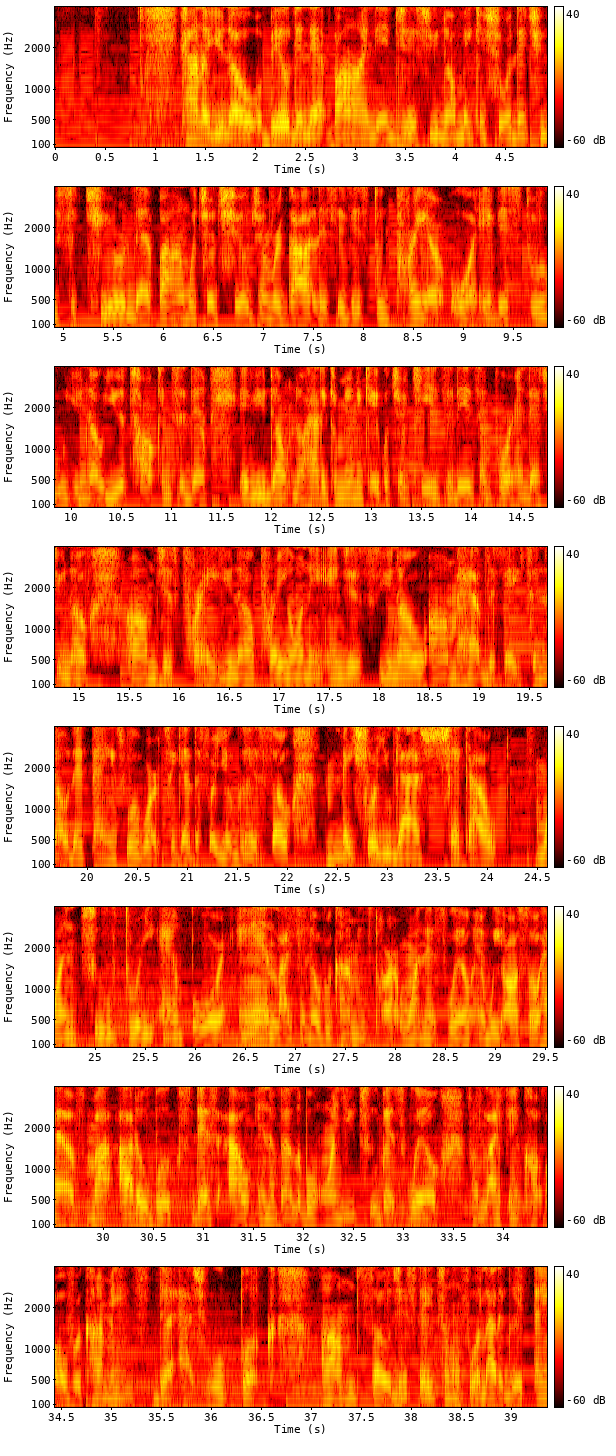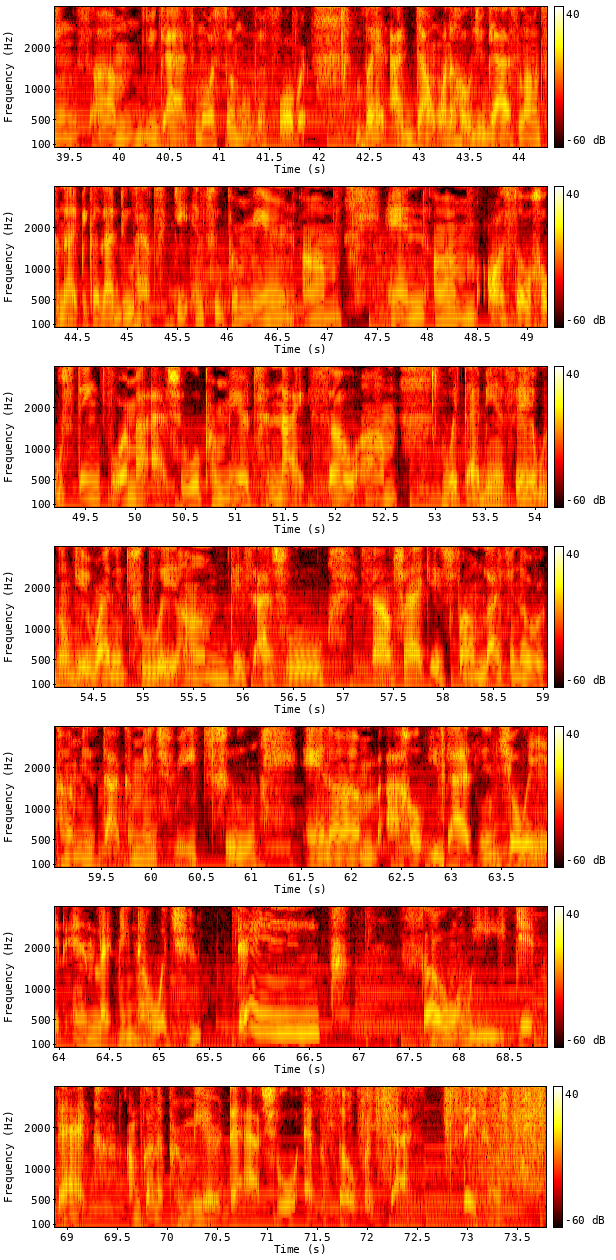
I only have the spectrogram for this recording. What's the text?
kind of, you know, building that bond and just, you know, making sure that you secure that bond with your children, regardless if it's through prayer or if it's through, you know, you're talking to them. If you don't know how to communicate with your kids, it is important that, you know, um, just pray, you know, pray on it and just, you know, um, have the faith to know that things will work together for your good. So make sure you guys check out one, two, three, and four, and Life and Overcomings Part One as well. And we also have my auto books that's out and available on YouTube as well from Life and Overcomings, the actual book. Um, so just stay tuned for a lot of good things, um, you guys, more so moving forward. But I don't want to hold you guys long tonight because I do have to get into premiering um, and um, also hosting for my actual premiere tonight. So, um, with that being said, we're gonna get right into it. Um, this actual soundtrack is from Life and Overcomings documentary 2. And um, I hope you guys enjoy it and let me know what you think. So when we get back, I'm gonna premiere the actual episode for you guys. Stay tuned.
